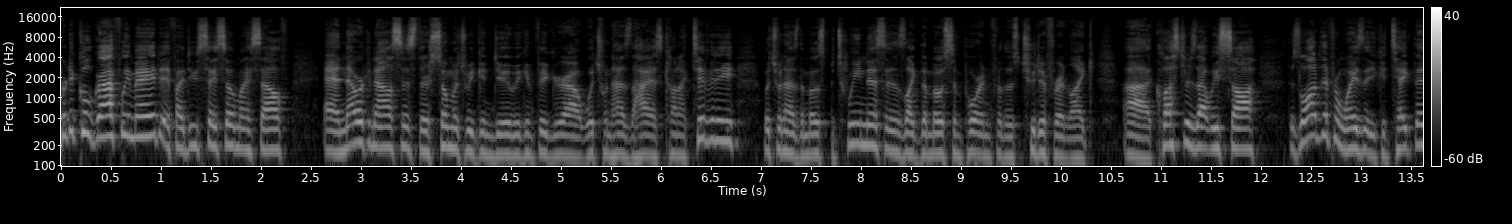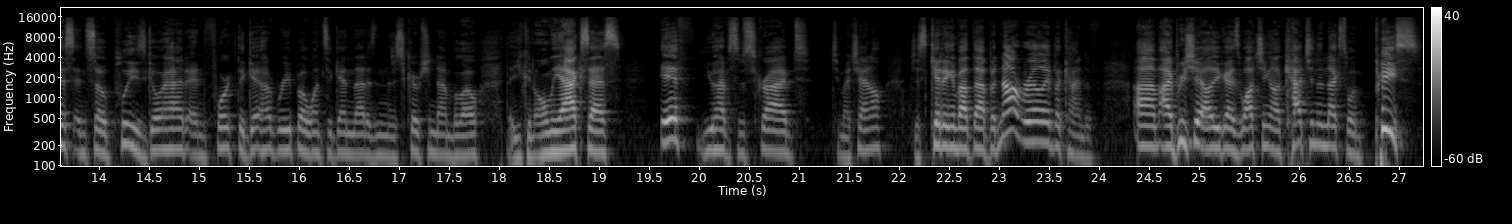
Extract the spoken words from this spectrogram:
Pretty cool graph we made, if I do say so myself. And network analysis, there's so much we can do. We can figure out which one has the highest connectivity, which one has the most betweenness, and is like the most important for those two different like uh, clusters that we saw. There's a lot of different ways that you could take this, and so please go ahead and fork the GitHub repo. Once again, that is in the description down below that you can only access if you have subscribed to my channel. Just kidding about that, but not really, but kind of. Um, I appreciate all you guys watching. I'll catch you in the next one. Peace!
